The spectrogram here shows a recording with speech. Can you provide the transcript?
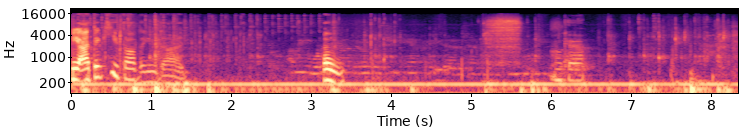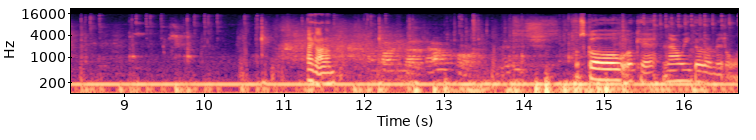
Yeah, I think he thought that you died. Oh, Okay. I got him. Go. Okay, now we go to middle.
